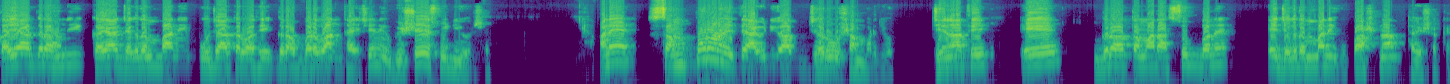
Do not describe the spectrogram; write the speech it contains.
કયા ગ્રહની, કયા જગદંબાની પૂજા કરવાથી ગ્રહ બળવાન થાય છે, એની વિશેષ વીડિયો છે. અને સંપૂર્ણ રીતે આ વીડિયો આપ જરૂર સાંભળજો. જેનાથી એ ગ્રહ તમારા શુભ બને, એ જગદંબાની ઉપાસના થઈ શકે.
